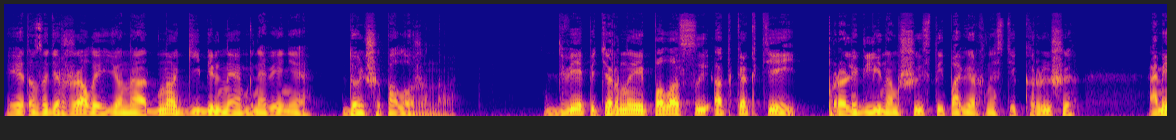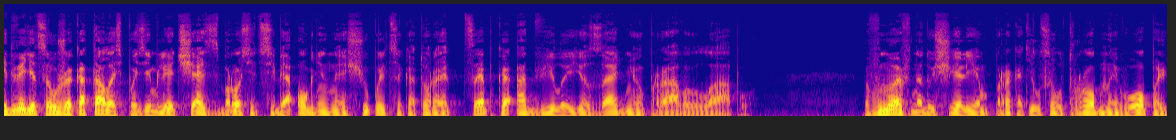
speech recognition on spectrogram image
и это задержало ее на одно гибельное мгновение дольше положенного. Две пятерные полосы от когтей пролегли на мшистой поверхности крыши, а медведица уже каталась по земле, часть сбросить с себя огненное щупальце, которое цепко обвило ее заднюю правую лапу. Вновь над ущельем прокатился утробный вопль,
